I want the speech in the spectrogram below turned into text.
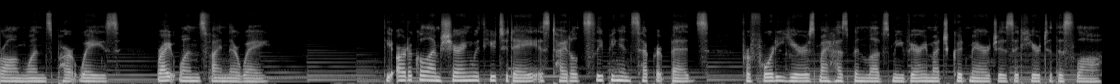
wrong ones part ways, right ones find their way. The article I'm sharing with you today is titled Sleeping in Separate Beds. For 40 years, my husband loves me very much. Good marriages adhere to this law.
